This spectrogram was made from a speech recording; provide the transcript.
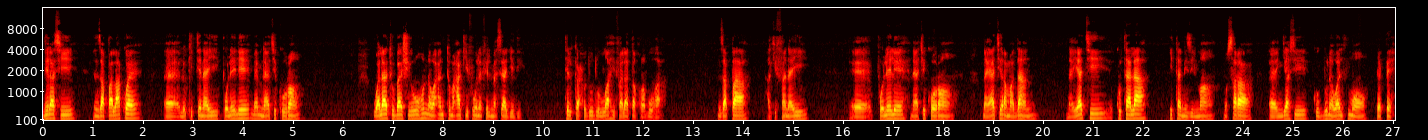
Nilasi nzapala kwe eh, lo kitenai polele mem na yachi courant ولا تباشروهن وأنتم عاكفون في المساجد تلك حدود الله فلا تقربوها nzapa akifanai eh, polele na yati coran na yati ramadan na yati kutala ita musulman mo sara eh, ngiasi kugbuna waltimo pepe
